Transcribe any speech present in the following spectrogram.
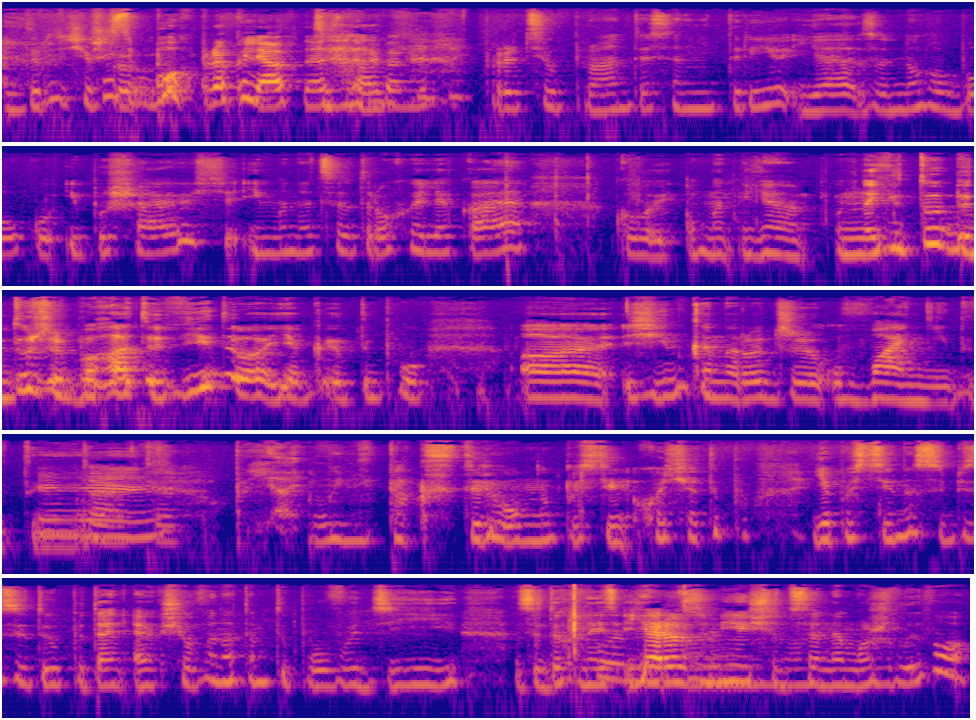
А до речі, Щось про, Бог прокляв нас, Так. напевно. про цю про антисанітарію я з одного боку і пишаюся, і мене це трохи лякає. Коли у мене я на Ютубі дуже багато відео, як типу а, жінка народжує у ванні дитину. Мгм. Так, так. Блядь, мені так стрьомно постійно. Хоча, типу, я постійно собі задаю питання, а якщо вона там, типу, у воді задохнеться? Я ну, розумію, що це неможливо.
